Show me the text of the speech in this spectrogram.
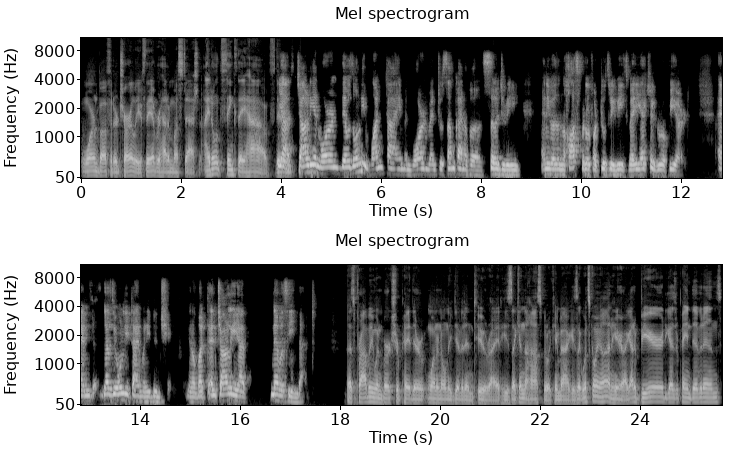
Warren Buffett or Charlie if they ever had a mustache. I don't think they have. There yeah. Charlie and Warren, there was only one time, and Warren went to some kind of a surgery and he was in the hospital for two, three weeks where he actually grew a beard and that's the only time when he didn't shave. You know, but and Charlie, I've never seen that. That's probably when Berkshire paid their one and only dividend too, right? He's like in the hospital, came back. He's like, "What's going on here? I got a beard. You guys are paying dividends."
